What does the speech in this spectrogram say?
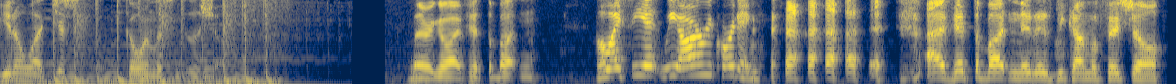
You know what? Just go and listen to the show. There we go. I've hit the button. Oh, I see it. We are recording. I've hit the button. It has become official.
